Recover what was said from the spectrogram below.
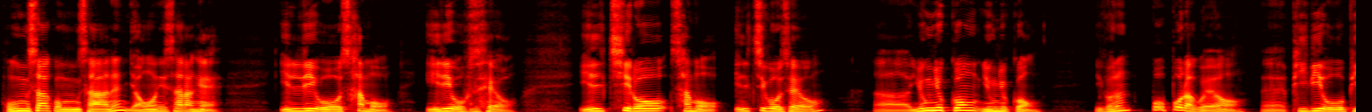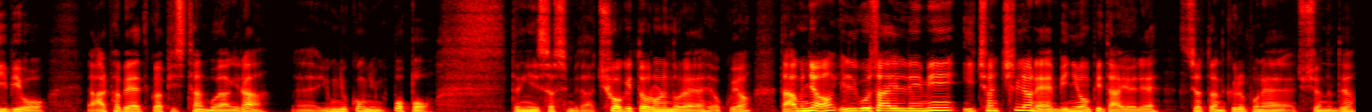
0404는 영원히 사랑해. 12535 이리 오세요. 17535 일찍 오세요. 어, 660 660 이거는 뽀뽀라고 해요. 예, BBO BBO 알파벳과 비슷한 모양이라 예, 660 뽀뽀 등이 있었습니다. 추억이 떠오르는 노래였고요. 다음은요. 1941님이 2007년에 미니홈피 다이어리에 쓰셨던 글을 보내주셨는데요.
